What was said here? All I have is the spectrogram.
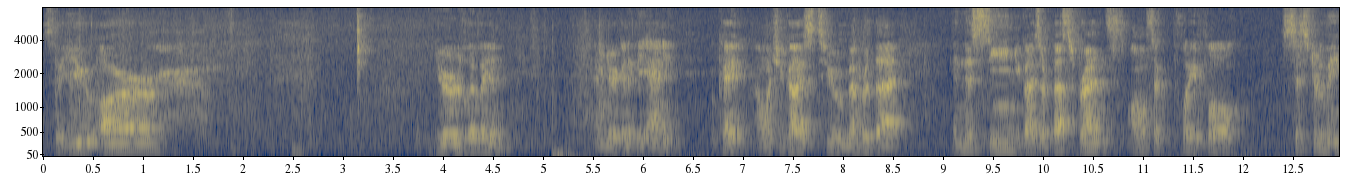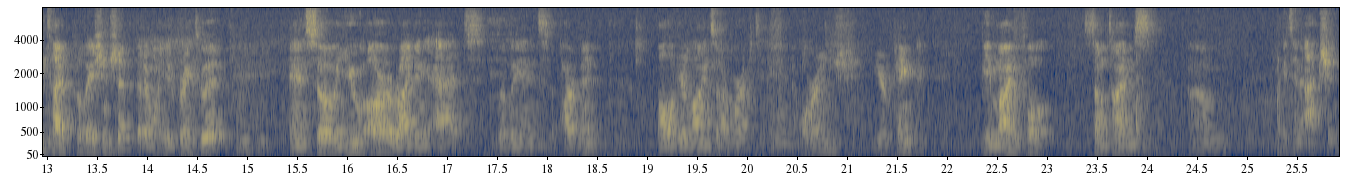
So you are, you're Lillian, and you're gonna be Annie, okay? I want you guys to remember that in this scene, you guys are best friends, almost like a playful, sisterly type relationship that I want you to bring to it. And so you are arriving at Lillian's apartment. All of your lines are marked in orange, you're pink. Be mindful, sometimes um, it's an action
